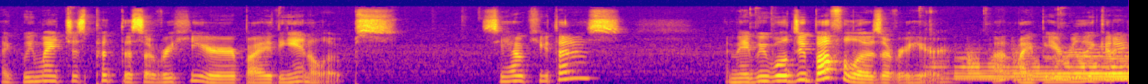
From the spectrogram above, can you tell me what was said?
Like, we might just put this over here by the antelopes. See how cute that is? And maybe we'll do buffaloes over here. That might be a really good idea.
